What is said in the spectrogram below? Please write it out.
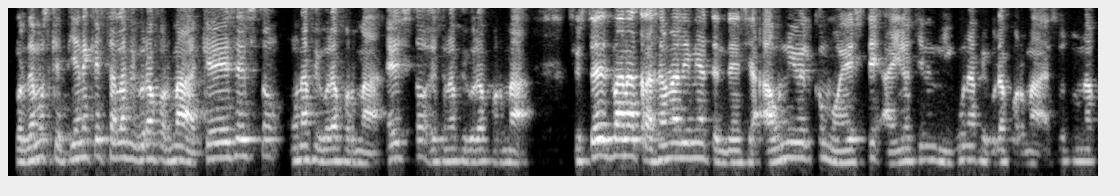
Recordemos que tiene que estar la figura formada. ¿Qué es esto? Una figura formada. Esto es una figura formada. Si ustedes van a trazar una línea de tendencia a un nivel como este, ahí no tienen ninguna figura formada. Eso es una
